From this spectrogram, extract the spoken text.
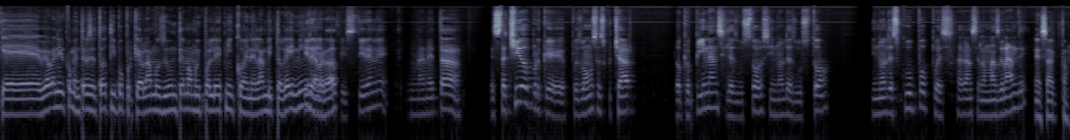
que veo venir comentarios de todo tipo porque hablamos de un tema muy polémico en el ámbito gaming, la verdad. papis, tírenle. La neta, está chido porque pues vamos a escuchar lo que opinan, si les gustó, si no les gustó. Si no les cupo, pues hágansela más grande. Exacto.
